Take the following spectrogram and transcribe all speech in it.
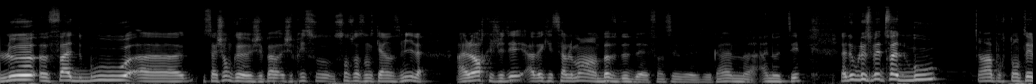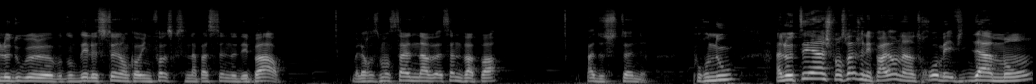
Le Fatbou, euh, sachant que j'ai pris 175 000, alors que j'étais avec simplement un buff de def, hein, c'est quand même à noter. La double spé de Fatbou, pour tenter le double, pour tenter le stun encore une fois, parce que ça n'a pas stun au départ. Malheureusement, ça, ça ne va pas. Pas de stun pour nous. A noter, hein, je pense pas que j'en ai parlé en intro, mais évidemment,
